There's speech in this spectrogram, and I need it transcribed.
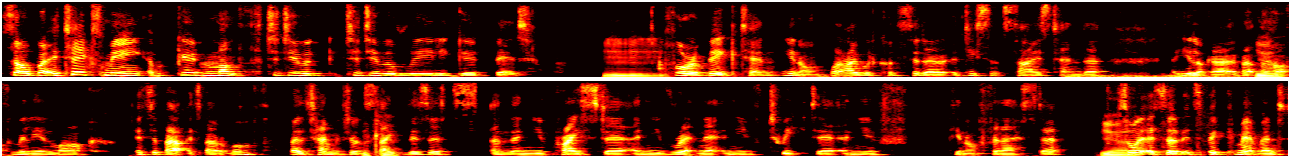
So, but it takes me a good month to do a to do a really good bid. Mm. For a big ten, you know, what I would consider a decent size tender, you look at about yeah. the half a million mark. It's about it's about a month by the time you've done okay. site visits and then you've priced it and you've written it and you've tweaked it and you've you know finessed it. Yeah. So it's a it's a big commitment.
